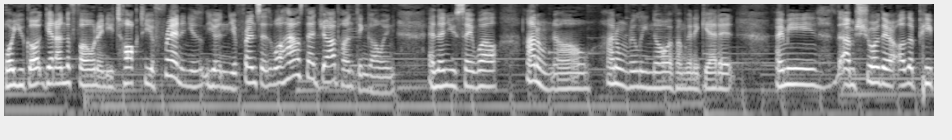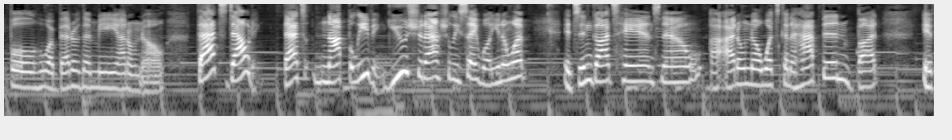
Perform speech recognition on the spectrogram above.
or you go get on the phone and you talk to your friend and you, you, and your friend says well how's that job hunting going? And then you say well I don't know. I don't really know if I'm going to get it. I mean, I'm sure there are other people who are better than me. I don't know. That's doubting. That's not believing. You should actually say, well, you know what? It's in God's hands now. I don't know what's going to happen, but if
